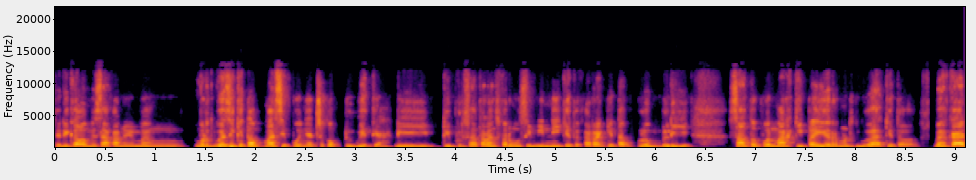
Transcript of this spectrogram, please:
Jadi kalau misalkan memang menurut gue sih kita masih punya cukup duit ya di di bursa transfer musim ini gitu karena kita belum beli satupun marquee player menurut gue gitu. Bahkan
